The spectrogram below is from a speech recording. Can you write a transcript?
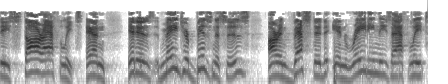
these star athletes. And it is major businesses are invested in rating these athletes.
